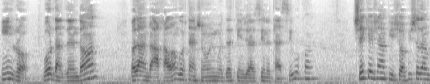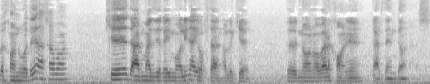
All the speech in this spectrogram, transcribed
این را بردن زندان دادن به اخوان گفتن شما این مدت که اینجا هستی اینو تصحیح بکن. چکش هم پیشا پیش دادن به خانواده اخوان که در مزیقه مالی نیافتن حالا که نانآور خانه در زندان هست.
